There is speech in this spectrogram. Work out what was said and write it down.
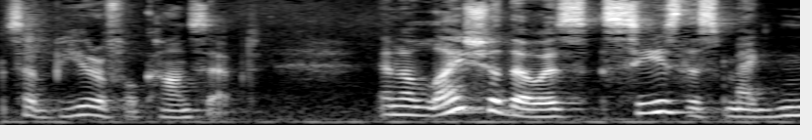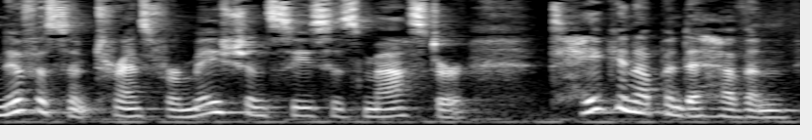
It's a beautiful concept. And Elisha, though, is sees this magnificent transformation, sees his master taken up into heaven,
